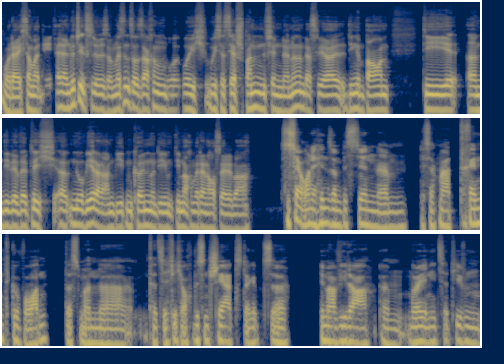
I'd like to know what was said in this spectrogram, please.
Oder ich sag mal, die Analytics-Lösung. Das sind so Sachen, wo, wo, ich, wo ich das sehr spannend finde, ne? dass wir Dinge bauen, die, ähm, die wir wirklich äh, nur wir dann anbieten können und die, die machen wir dann auch selber. Es ist ja ohnehin so ein bisschen, ähm, ich sag mal, Trend geworden, dass man äh, tatsächlich auch Wissen shared. Da gibt's äh, immer wieder ähm, neue Initiativen.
